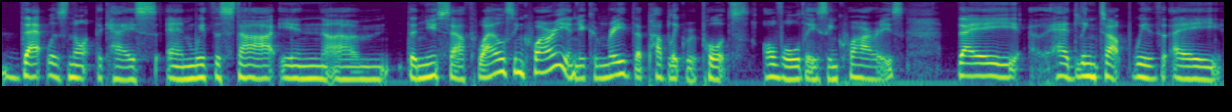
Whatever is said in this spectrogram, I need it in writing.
that was not the case. And with the star in um, the New South Wales inquiry, and you can read the public reports of all these inquiries, they had linked up with a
